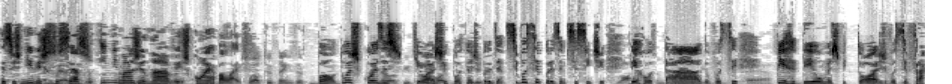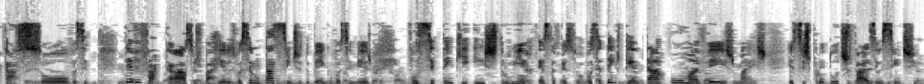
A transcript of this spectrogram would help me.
esses níveis de sucesso inimagináveis com a Herbalife? Bom, duas coisas que eu acho importantes. Por exemplo, se você, por exemplo, se sentir derrotado, você perdeu umas vitórias, você fracassou, você teve fracassos, barreiras, você não está se sentindo bem com você mesmo, você tem que instruir essa pessoa. Você tem que tentar uma vez mais. Esses produtos fazem sentido.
